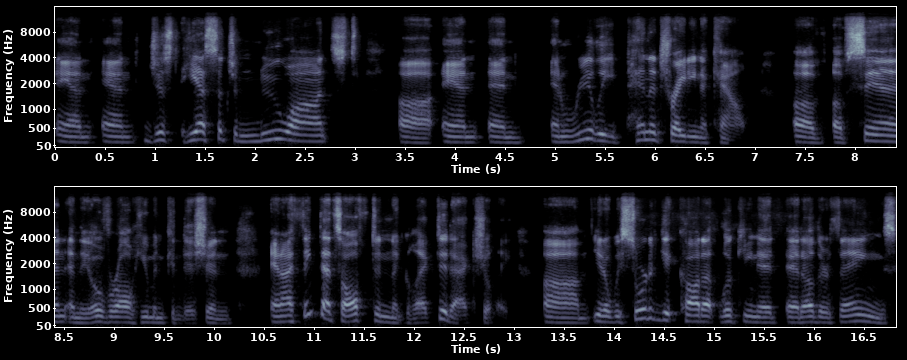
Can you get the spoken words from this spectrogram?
and and just he has such a nuanced uh, and and and really penetrating account of of sin and the overall human condition. And I think that's often neglected, actually. Um, you know, we sort of get caught up looking at at other things.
